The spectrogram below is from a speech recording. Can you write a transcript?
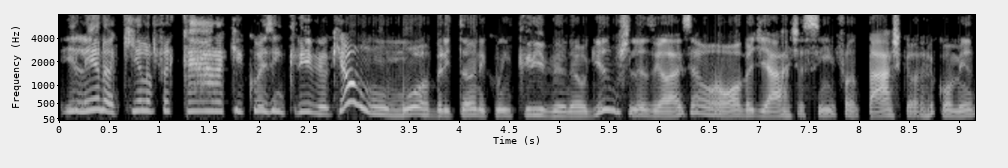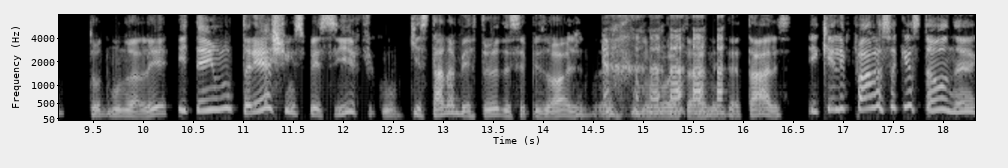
E lendo aquilo, eu falei, cara, que coisa incrível. Que é um humor britânico incrível, né? O Guia dos Mochileiros Galáxias é uma obra de arte, assim, fantástica. Eu recomendo todo mundo a ler. E tem um trecho em específico que está na abertura desse episódio, né? não vou entrar em detalhes, e que ele fala essa questão, né,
